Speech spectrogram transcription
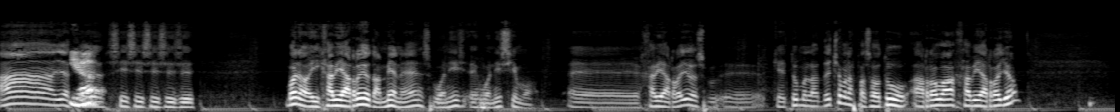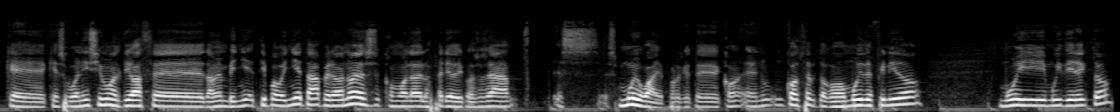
Ah, ya, Ya. ya. Sí, sí, sí, sí, sí. Bueno, y Javi Arroyo también, ¿eh? Es, buenísimo. Eh, Javi Arroyo, es, eh, que tú me lo- de hecho me lo has pasado tú, arroba Javi Arroyo, que, que es buenísimo. El tío hace también viñe- tipo viñeta, pero no es como la de los periódicos. O sea, es, es muy guay, porque te en un concepto como muy definido, muy, muy directo.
